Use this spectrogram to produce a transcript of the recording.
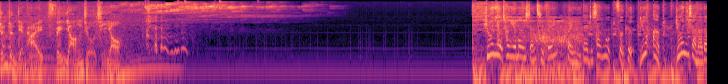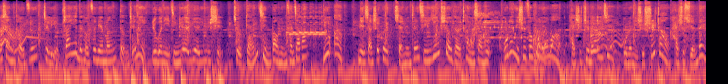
深圳电台飞扬九七幺。如果你有创业梦想起飞，欢迎你带着项目做客 U Up。如果你想拿到项目投资，这里有专业的投资联盟等着你。如果你已经跃跃欲试，就赶紧报名参加吧。U Up 面向社会全面征集优秀的创业项目，无论你是做互联网还是智能硬件，无论你是师长还是学妹，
